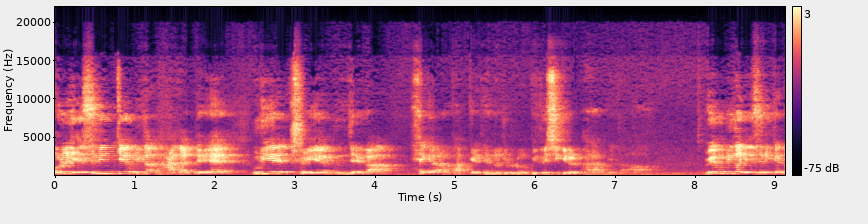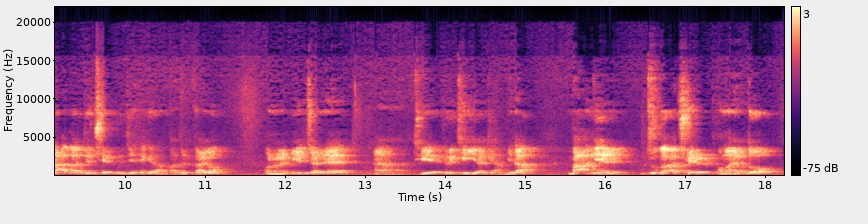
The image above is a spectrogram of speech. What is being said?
오늘 예수님께 우리가 나아갈 때에 우리의 죄의 문제가 해결함 받게 되는 줄로 믿으시기를 바랍니다. 왜 우리가 예수님께 나아갈 때 죄 문제 해결함 받을까요? 오늘 1절에 아, 뒤에 그렇게 이야기합니다. 만일 누가 죄를 범하여도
